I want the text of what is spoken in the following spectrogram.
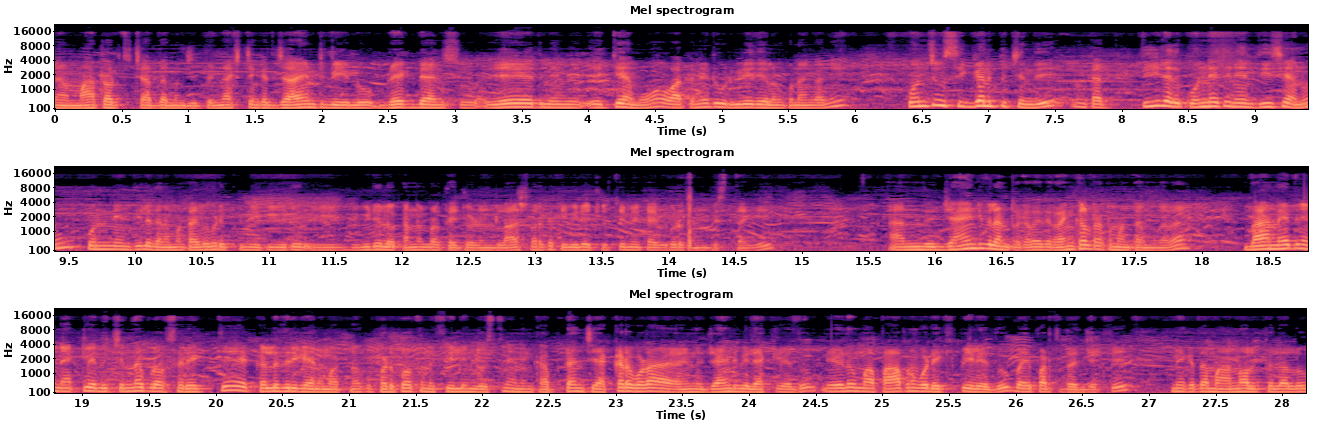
మేము మాట్లాడుతూ చేద్దామని చెప్పి నెక్స్ట్ ఇంకా జాయింట్ వీలు బ్రేక్ డ్యాన్స్ ఏది మేము ఎక్కామో వాటన్నిటి కూడా వీడియో తీయాలనుకున్నాం కానీ కొంచెం సిగ్గు అనిపించింది ఇంకా తీయలేదు. కొన్ని అయితే నేను తీశాను. కొన్ని నేను తీయలేదు అనమాట అవి కూడా ఇప్పుడు మీకు వీడియో ఈ వీడియోలో కనబడతాయి చూడండి. లాస్ట్ వరకు ఈ వీడియో చూస్తే మీకు అవి కూడా కనిపిస్తాయి. అండ్ జాయింట్ వీల్ అంటారు కదా అది రంకలు రటం అంటాము కదా. దాన్ని అయితే నేను ఎక్కలేదు. చిన్నప్పుడు ఒకసారి ఎక్కితే కళ్ళు తిరిగాయి అనమాట నాకు. పడిపోతున్న ఫీలింగ్ వస్తే నేను ఇంకా అప్పటి నుంచి ఎక్కడ కూడా నేను జాయింట్ వీల్ ఎక్కలేదు. నేను మా పాపను కూడా ఎక్కిపోయలేదు. భయపడుతుందని చెప్పి మిగతా మా అన్నోళ్ళ పిల్లలు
